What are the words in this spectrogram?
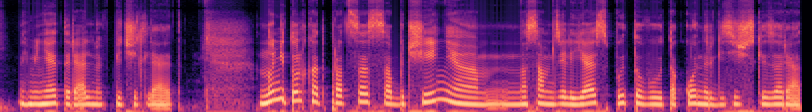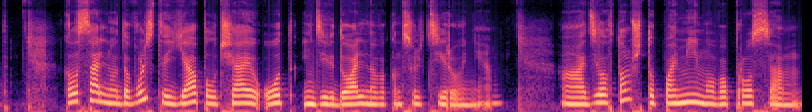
и меня это реально впечатляет. Но не только от процесса обучения, на самом деле, я испытываю такой энергетический заряд. Колоссальное удовольствие я получаю от индивидуального консультирования. А, дело в том, что помимо вопроса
